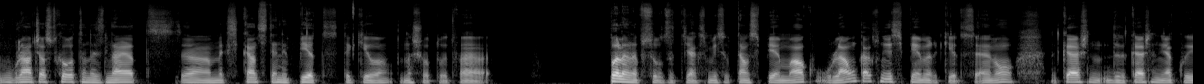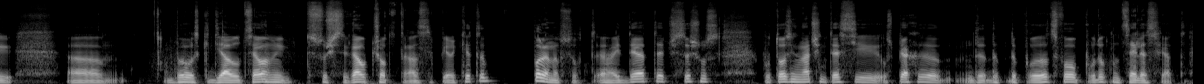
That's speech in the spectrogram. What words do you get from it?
голяма част от хората не знаят, а, мексиканците не пият текила, защото е това пълен абсурд за тях. Смисъл, там се пие малко, голямо, както ние си пием ракията. Все едно да кажеш, да, кажеш на някой а, български дядо от села, ми, слушай сега, отчота трябва да се пие ракията пълен абсурд. А, идеята е, че всъщност по този начин те си успяха да, да, да продадат своя продукт на целия свят.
